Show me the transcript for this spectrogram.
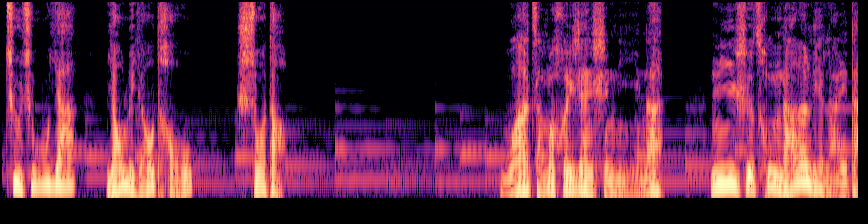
这只乌鸦摇了摇头，说道：“我怎么会认识你呢？你是从哪里来的？”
